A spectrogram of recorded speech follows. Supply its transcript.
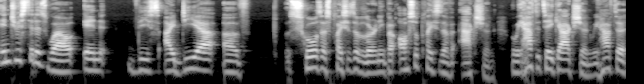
interested as well in this idea of schools as places of learning, but also places of action where we have to take action. We have to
